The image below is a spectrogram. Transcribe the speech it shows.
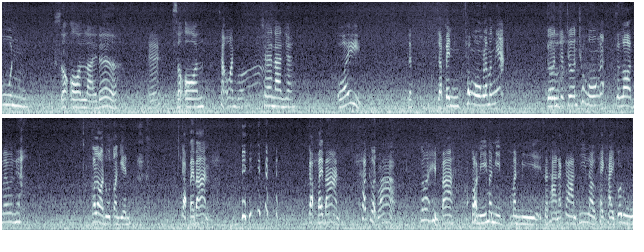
อุ่นสออนไลเดอร์นะสออนสะออนว่าแช่นานยังโอ้ยจะจะเป็นชั่วโมงแล้วมั้งเนี่ย เกินจะเกินชั่วโมงแล้ว จะรอดไหมวันเนี้ยก็รอดูตอนเย็น กลับไปบ้าน กลับไปบ้าน ถ้าเกิดว่า ก็เห็นป่ะตอนนี้มันมีมันมีสถานการณ์ที่เราใคร ๆก็รู้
